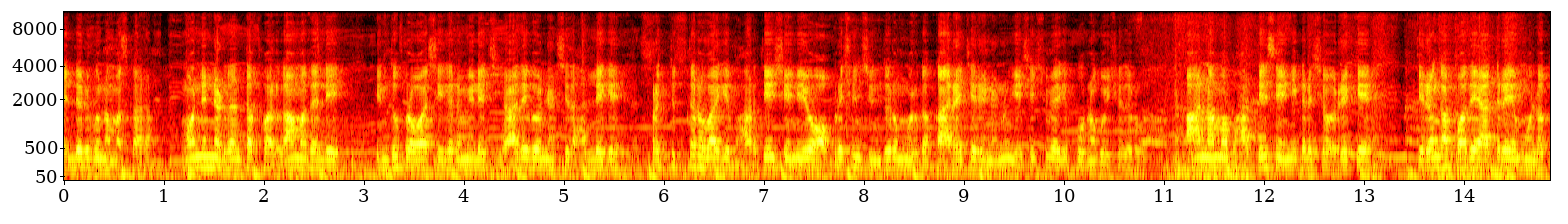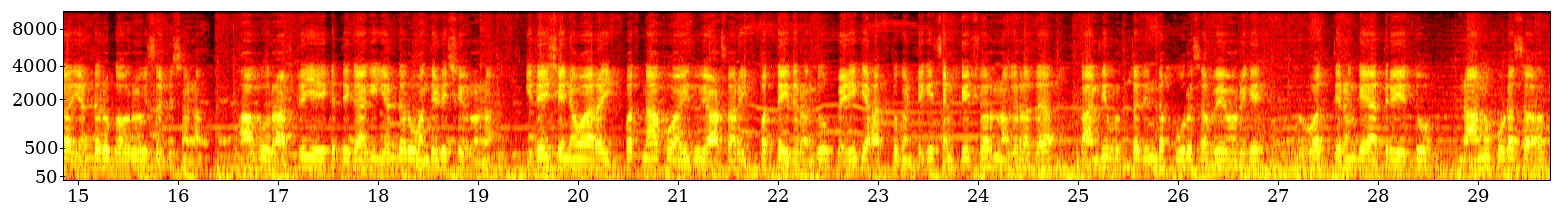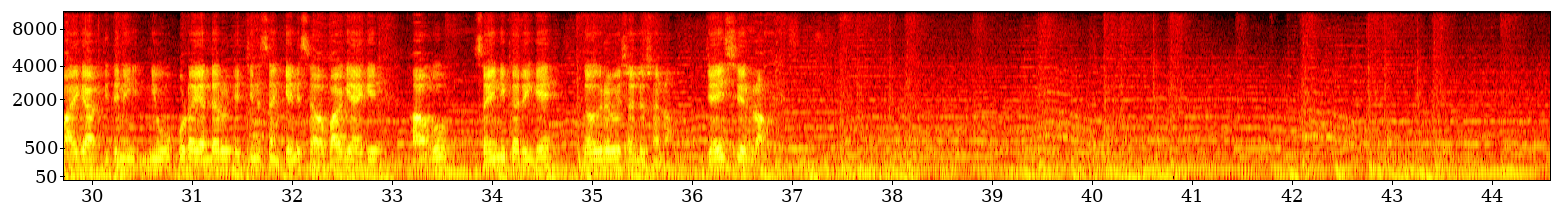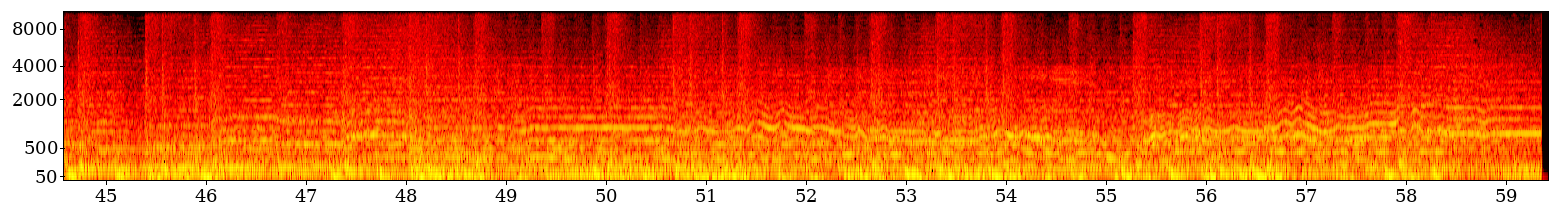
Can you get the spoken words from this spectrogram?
ಎಲ್ಲರಿಗೂ ನಮಸ್ಕಾರ. ಮೊನ್ನೆ ನಡೆದಂಥ ಫಲ್ಗಾಮದಲ್ಲಿ ಹಿಂದೂ ಪ್ರವಾಸಿಗರ ಮೇಲೆ ಜಿಹಾದಿಗಳು ನಡೆಸಿದ ಹಲ್ಲೆಗೆ ಪ್ರತ್ಯುತ್ತರವಾಗಿ ಭಾರತೀಯ ಸೇನೆಯು ಆಪರೇಷನ್ ಸಿಂಧೂರ ಮೂಲಕ ಕಾರ್ಯಾಚರಣೆಯನ್ನು ಯಶಸ್ವಿಯಾಗಿ ಪೂರ್ಣಗೊಳಿಸಿದರು. ಆ ನಮ್ಮ ಭಾರತೀಯ ಸೈನಿಕರ ಶೌರ್ಯಕ್ಕೆ ತಿರಂಗ ಪಾದಯಾತ್ರೆಯ ಮೂಲಕ ಎಲ್ಲರೂ ಗೌರವ ಸಲ್ಲಿಸೋಣ ಹಾಗೂ ರಾಷ್ಟ್ರೀಯ ಏಕತೆಗಾಗಿ ಎಲ್ಲರೂ ಒಂದೆಡೆ ಸೇರೋಣ. ಇದೇ ಶನಿವಾರ ಇಪ್ಪತ್ನಾಲ್ಕು ಐದು ಎರಡು ಸಾವಿರದ ಇಪ್ಪತ್ತೈದರಂದು ಬೆಳಿಗ್ಗೆ ಹತ್ತು ಗಂಟೆಗೆ ಸಂಕೇಶ್ವರ ನಗರದ ಗಾಂಧಿ ವೃತ್ತದಿಂದ ಪೂರಸಭೆಯವರೆಗೆ ಬೃಹತ್ ತಿರಂಗ ಯಾತ್ರೆ ಇದ್ದು ನಾನು ಕೂಡ ಸಹಭಾಗಿ ಆಗ್ತಿದ್ದೀನಿ ನೀವು ಕೂಡ ಎಲ್ಲರೂ ಹೆಚ್ಚಿನ ಸಂಖ್ಯೆಯಲ್ಲಿ ಸಹಭಾಗಿಯಾಗಿ ಹಾಗೂ ಸೈನಿಕರಿಗೆ ಗೌರವ ಸಲ್ಲಿಸೋಣ. ಜೈ ಶ್ರೀರಾಮ್.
